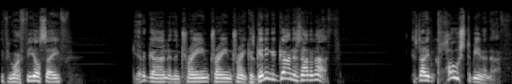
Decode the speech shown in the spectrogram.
if you want to feel safe, get a gun and then train, train, train. Because getting a gun is not enough. It's not even close to being enough.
